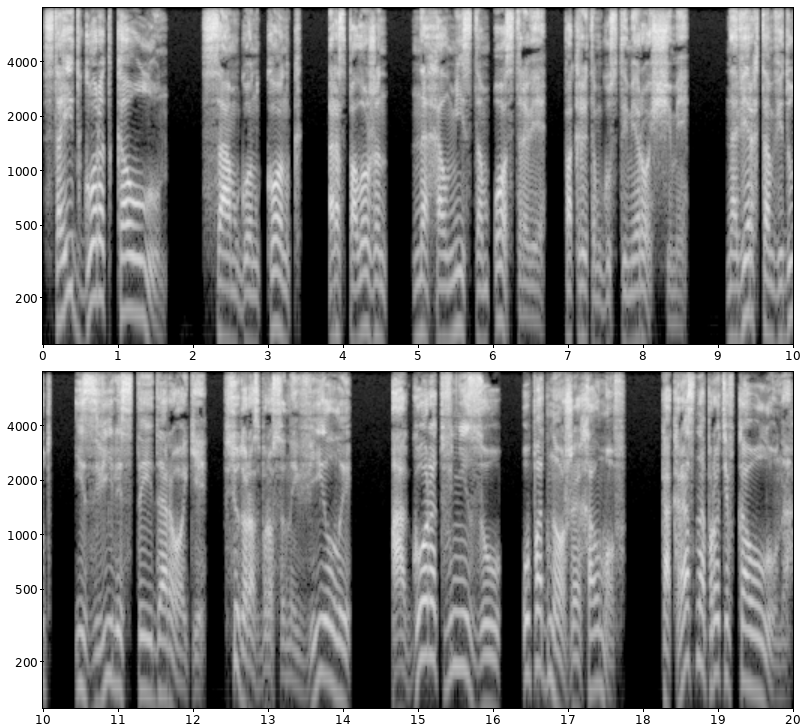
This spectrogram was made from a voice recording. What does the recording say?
стоит город Каулун. Сам Гонконг расположен на холмистом острове, покрытом густыми рощами. Наверх там ведут извилистые дороги, всюду разбросаны виллы, а город внизу, у подножия холмов, как раз напротив Каулуна.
